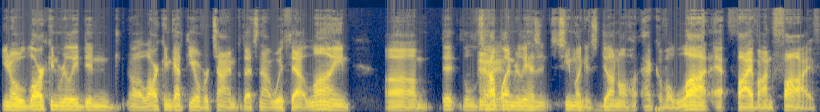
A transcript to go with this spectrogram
you know Larkin really didn't. Uh, Larkin got the overtime, but that's not with that line. Um, the, the top yeah. line really hasn't seemed like it's done a heck of a lot at five on five.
